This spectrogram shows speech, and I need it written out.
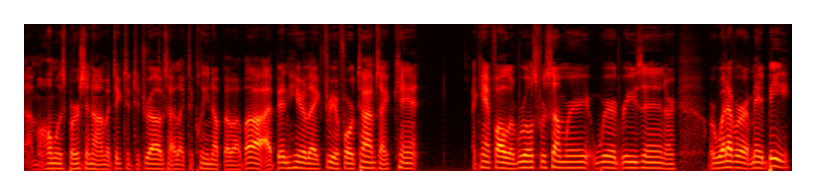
I am a homeless person, I'm addicted to drugs, I like to clean up, blah blah blah. I've been here like three or four times. I can't I can't follow the rules for some weird, weird reason or or whatever it may be.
